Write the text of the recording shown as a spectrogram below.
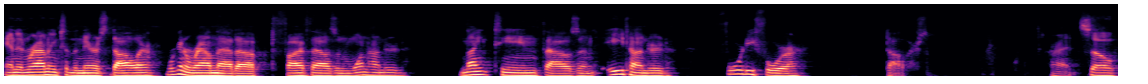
And in rounding to the nearest dollar, we're going to round that up to $5,119,844. All right, so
